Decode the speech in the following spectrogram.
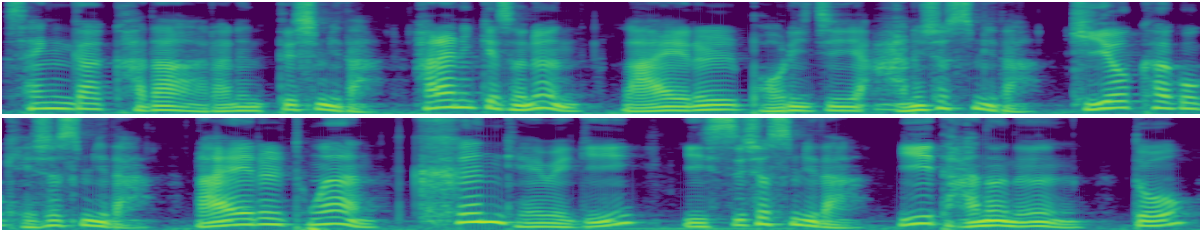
생각하다 라는 뜻입니다. 하나님께서는 라엘을 버리지 않으셨습니다. 기억하고 계셨습니다. 라엘을 통한 큰 계획이 있으셨습니다. 이 단어는 또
